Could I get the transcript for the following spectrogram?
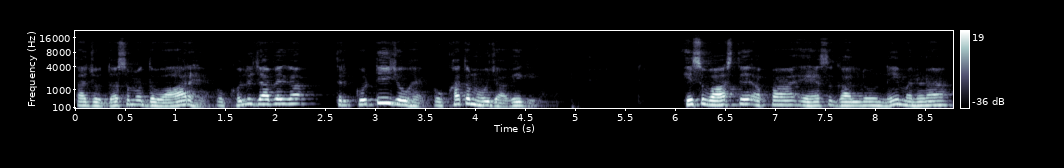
ਤਾਂ ਜੋ ਦਸਮ ਦਵਾਰ ਹੈ, ਉਹ ਖੁੱਲ ਜਾਵੇਗਾ, ਤ੍ਰਿਕੁਟੀ ਜੋ ਹੈ, ਉਹ ਖਤਮ ਹੋ ਜਾਵੇਗੀ। ਇਸ ਵਾਸਤੇ ਆਪਾਂ ਇਸ ਗੱਲ ਨੂੰ ਨਹੀਂ ਮੰਨਣਾ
